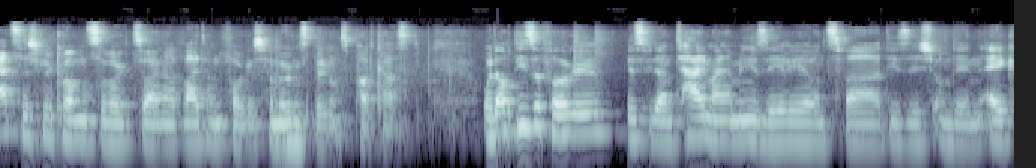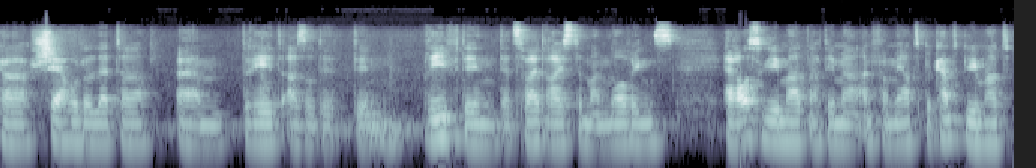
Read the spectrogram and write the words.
Herzlich willkommen zurück zu einer weiteren Folge des Vermögensbildungspodcasts. Und auch diese Folge ist wieder ein Teil meiner Miniserie und zwar die sich um den AK Shareholder Letter ähm, dreht, also de, den Brief, den der zweitreichste Mann Norwegens herausgegeben hat, nachdem er Anfang März bekannt gegeben hat,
